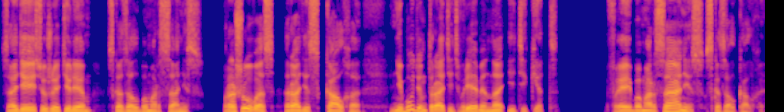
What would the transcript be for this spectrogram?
«Садись уже, Телем», — сказал Бамарсанис. «Прошу вас, ради скалха, не будем тратить время на этикет». «Фей Бамарсанис», — сказал Калха,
